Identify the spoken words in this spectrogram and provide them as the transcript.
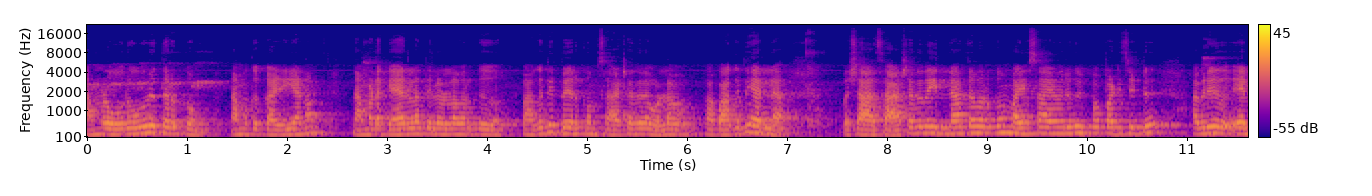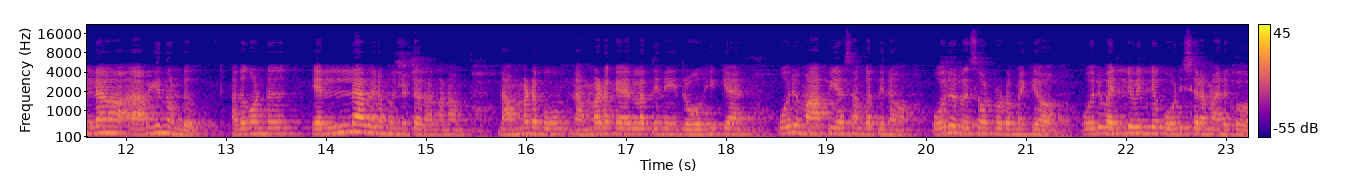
നമ്മൾ ഓരോരുത്തർക്കും നമുക്ക് കഴിയണം. നമ്മുടെ കേരളത്തിലുള്ളവർക്ക് പകുതി പേർക്കും സാക്ഷരത ഉള്ള പകുതിയല്ല സാക്ഷരത ഇല്ലാത്തവർക്കും വയസ്സായവർക്കും ഇപ്പോൾ പഠിച്ചിട്ട് അവർ എല്ലാം അറിയുന്നുണ്ട്. അതുകൊണ്ട് എല്ലാവരും മുന്നിട്ടിറങ്ങണം. നമ്മുടെ ഭൂ നമ്മുടെ കേരളത്തിനെ ദ്രോഹിക്കാൻ ഒരു മാഫിയ സംഘത്തിനോ ഒരു റിസോർട്ട് ഉടമയ്ക്കോ ഒരു വലിയ വലിയ കോടീശ്വരന്മാർക്കോ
